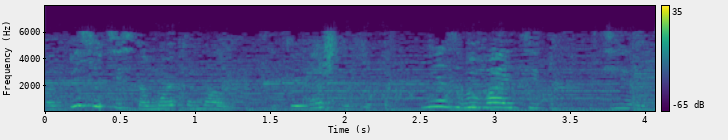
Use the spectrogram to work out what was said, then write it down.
подписывайтесь на мой канал и, конечно же, не забывайте комментировать.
